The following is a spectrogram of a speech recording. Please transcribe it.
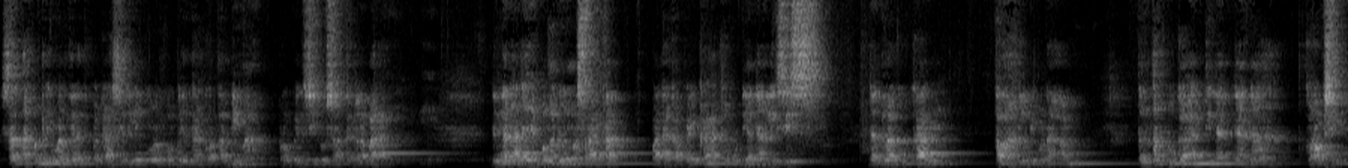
serta penerimaan gratifikasi di lingkungan pemerintah Kota Bima, Provinsi Nusa Tenggara Barat. Dengan adanya pengaduan masyarakat pada KPK kemudian analisis dan dilakukan telah lebih mendalam tentang dugaan tindak dana korupsi.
